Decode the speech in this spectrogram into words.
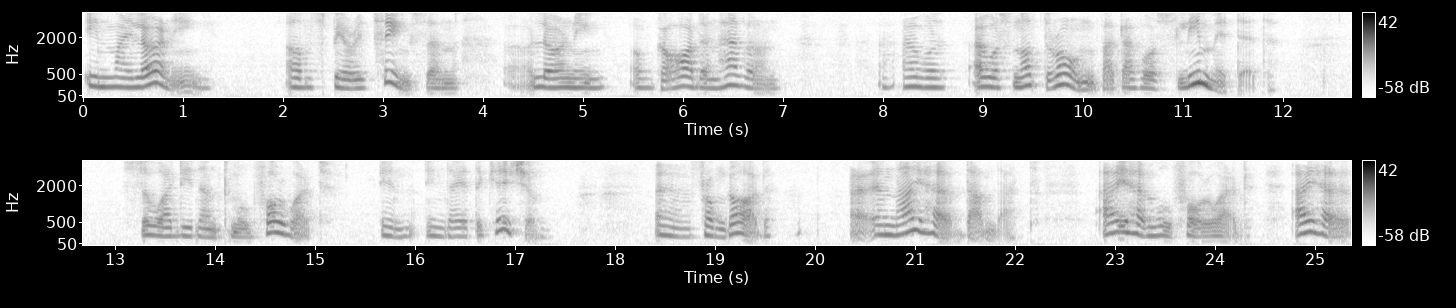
in my learning of spirit things and uh, learning of God and heaven. I was I was not wrong, but I was limited. So I didn't move forward in in the education uh, from God, uh, and I have done that. I have moved forward. I have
